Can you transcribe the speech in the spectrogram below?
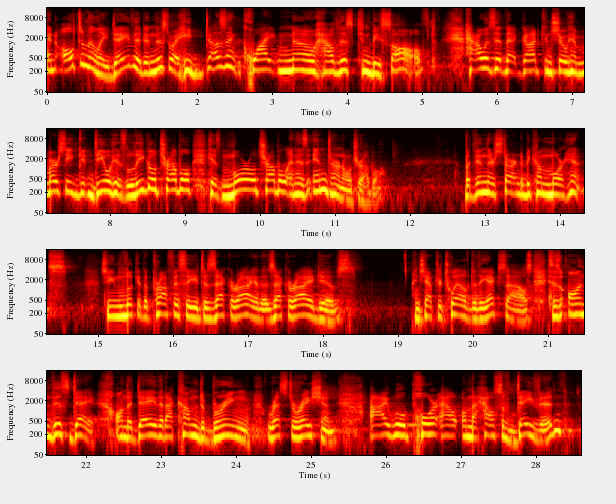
And ultimately, David, in this way, he doesn't quite know how this can be solved. How is it that God can show him mercy, deal his legal trouble, his moral trouble, and his internal trouble? But then there's starting to become more hints. So you can look at the prophecy to Zechariah that Zechariah gives in chapter 12 to the exiles. He says, On this day, on the day that I come to bring restoration, I will pour out on the house of David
